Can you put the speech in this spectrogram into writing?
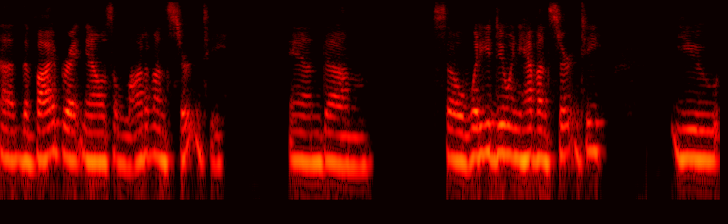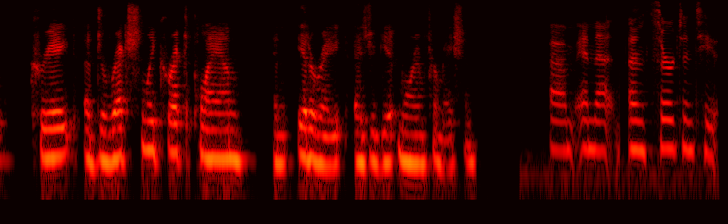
Uh, the vibe right now is a lot of uncertainty, and um, so what do you do when you have uncertainty? You create a directionally correct plan and iterate as you get more information. Um, and that uncertainty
